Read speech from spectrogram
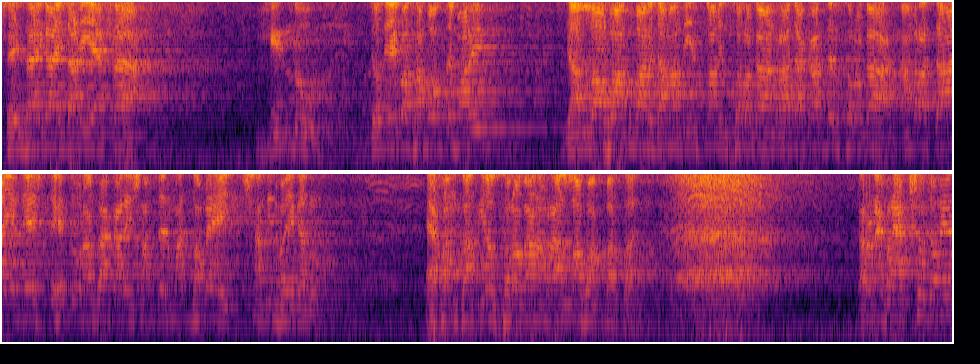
সেই জায়গায় দাঁড়িয়ে একটা হিন্দু যদি এ কথা বলতে পারে যে আল্লাহ আকবার, জামাতি ইসলামের স্লোগান, রাজাকারদের স্লোগান, আমরা চাই এ দেশ যেহেতু রাজাকার এই শব্দের মাধ্যমে স্বাধীন হয়ে গেল। এখন জাতীয় স্লোগান আমরা আল্লাহ আকবার চাই। কারণ এখন একশো জনের,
